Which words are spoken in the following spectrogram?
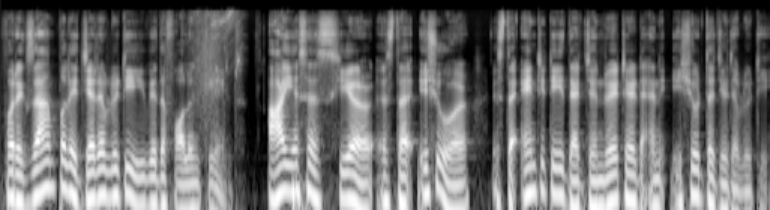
For example, a JWT with the following claims. ISS here is the issuer, is the entity that generated and issued the JWT.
